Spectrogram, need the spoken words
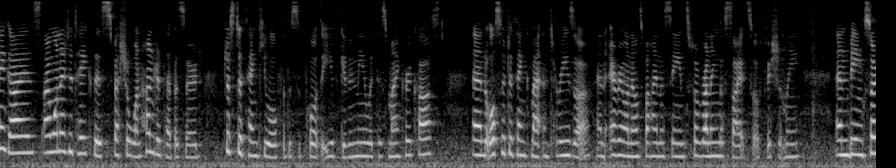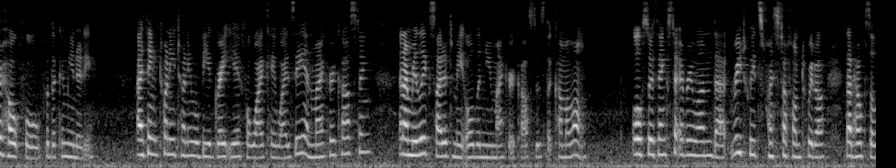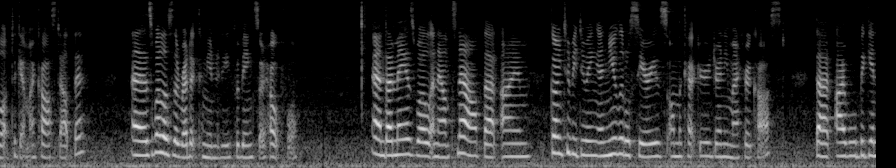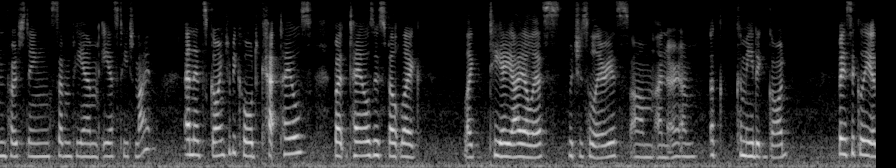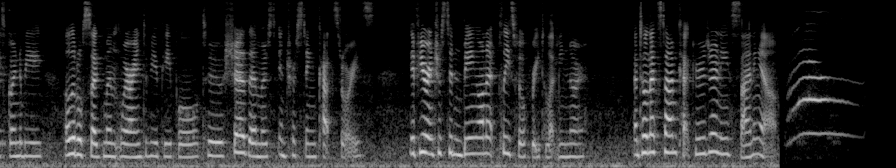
Hey guys, I wanted to take this special 100th episode just to thank you all for the support that you've given me with this microcast, and also to thank Matt and Teresa and everyone else behind the scenes for running the site so efficiently and being so helpful for the community. I think 2020 will be a great year for YKYZ and microcasting, and I'm really excited to meet all the new microcasters that come along. Also, thanks to everyone that retweets my stuff on Twitter, that helps a lot to get my cast out there as well as the Reddit community for being so helpful. And I may as well announce now that I'm going to be doing a new little series on the Cat Guru Journey microcast that I will begin posting 7pm EST tonight, and it's going to be called Cat Tails, but Tails is spelt like like T A I L S, which is hilarious. Um, I know I'm a comedic god. Basically, it's going to be a little segment where I interview people to share their most interesting cat stories. If you're interested in being on it, please feel free to let me know. Until next time, Cat Guru Journey signing out.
